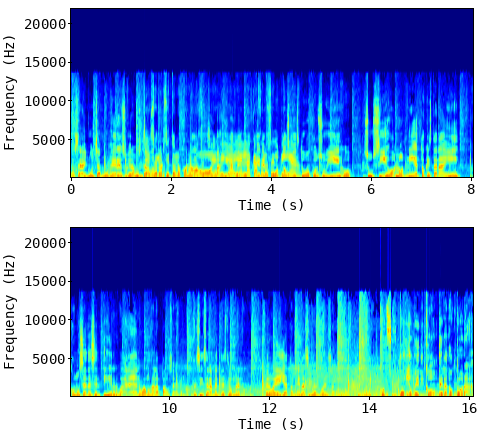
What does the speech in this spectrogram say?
O sea, hay muchas mujeres, hubiera buscado. ese otra. olorcito lo conoce, no, Chele, ya imagínate, en la casa tiene lo fotos sentía. que estuvo con su hijo, sus hijos, los nietos que están ahí. ¿Cómo se han de sentir? Bueno, vamos a la pausa. No, sinceramente, este hombre no. Pero ella también es la sinvergüenza. Consultorio médico de la doctora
